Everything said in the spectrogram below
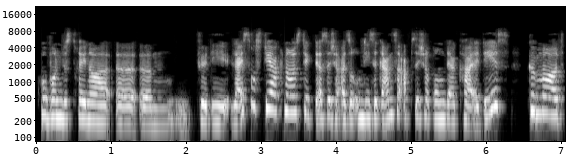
Co-Bundestrainer äh, ähm, für die Leistungsdiagnostik, der sich also um diese ganze Absicherung der KLDs kümmert.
